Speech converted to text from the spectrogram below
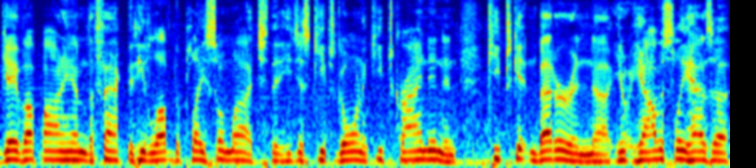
gave up on him, the fact that he loved to play so much that he just keeps going and keeps grinding and keeps getting better. And, uh, you know, he obviously has a,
